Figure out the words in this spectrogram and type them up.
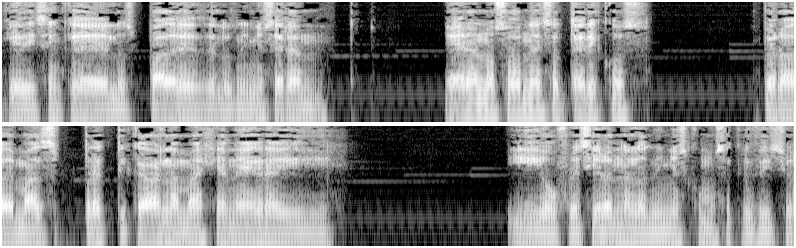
Que dicen que los padres de los niños eran, eran o son esotéricos, pero además practicaban la magia negra y, y ofrecieron a los niños como sacrificio.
